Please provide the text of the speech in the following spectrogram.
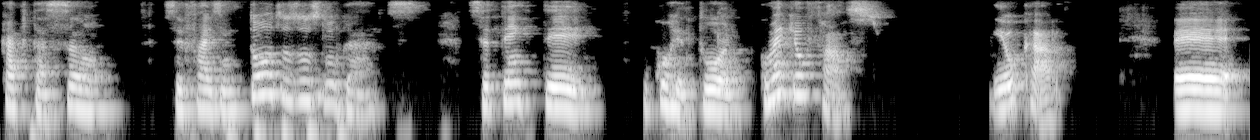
captação, você faz em todos os lugares. Você tem que ter o corretor. Como é que eu faço? Eu, cara, é,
